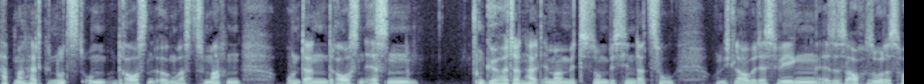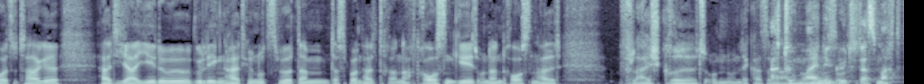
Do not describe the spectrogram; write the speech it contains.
hat man halt genutzt, um draußen irgendwas zu machen und dann draußen essen gehört dann halt immer mit so ein bisschen dazu. Und ich glaube, deswegen ist es auch so, dass heutzutage halt ja jede Gelegenheit genutzt wird, dann, dass man halt nach draußen geht und dann draußen halt Fleisch grillt und, und lecker Salat Ach du meine so. Güte, das macht,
